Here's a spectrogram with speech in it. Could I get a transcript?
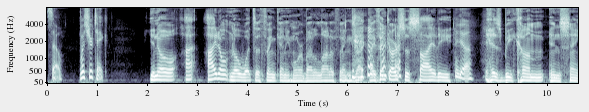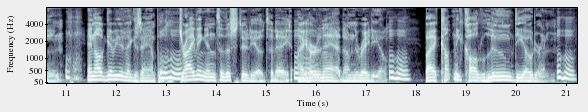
So, what's your take? You know, I I don't know what to think anymore about a lot of things. I, I think our society Yeah. Has become insane. And I'll give you an example. Mm-hmm. Driving into the studio today, I mm-hmm. heard an ad on the radio mm-hmm. by a company called Lume Deodorant.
